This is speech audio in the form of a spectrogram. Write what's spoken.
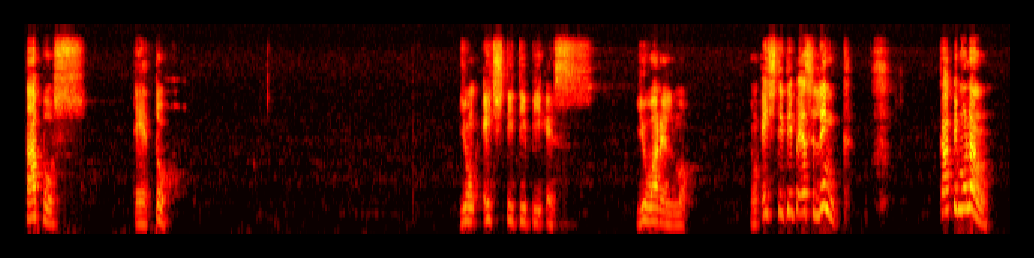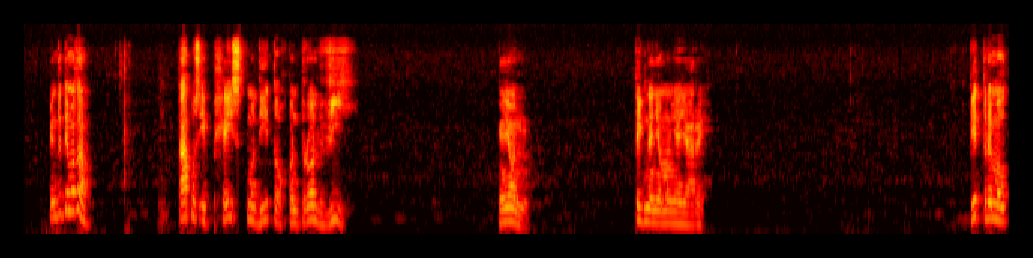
Tapos, eto. Yung HTTPS URL mo. Yung HTTPS link. Copy mo lang. Pindutin mo to. Tapos i-paste mo dito. Control V. Ngayon, tignan nyo mangyayari. Git remote.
